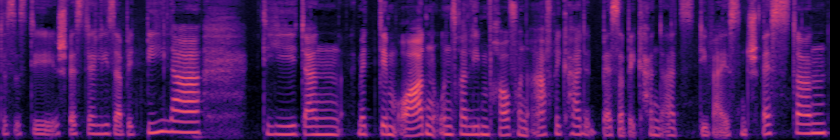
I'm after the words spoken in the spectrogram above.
Das ist die Schwester Elisabeth Bieler die dann mit dem Orden unserer lieben Frau von Afrika, besser bekannt als die weißen Schwestern,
